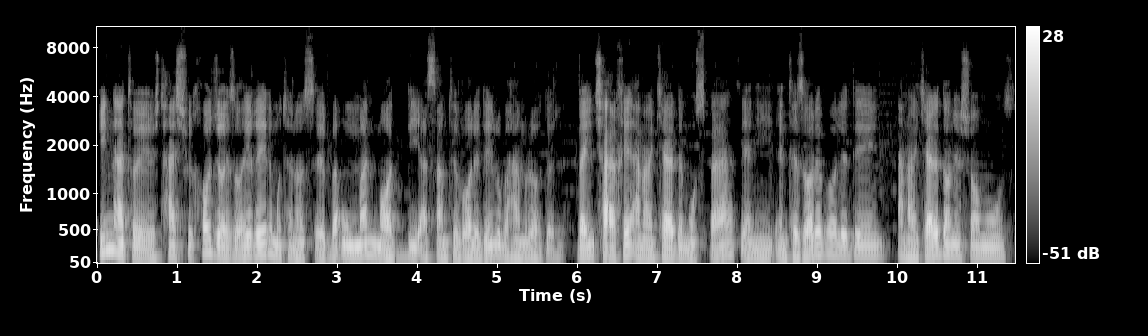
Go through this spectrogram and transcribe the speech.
این نتایج تشویق ها جایزه های غیر متناسب و عموما مادی از سمت والدین رو به همراه داره. و این چرخه عملکرد مثبت یعنی انتظار والدین عملکرد دانش آموز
